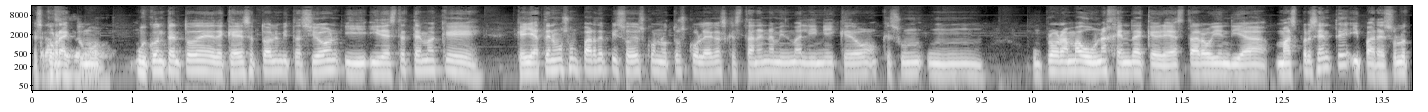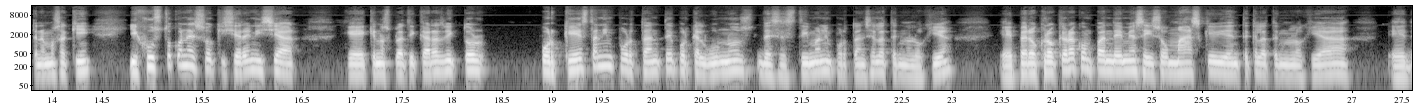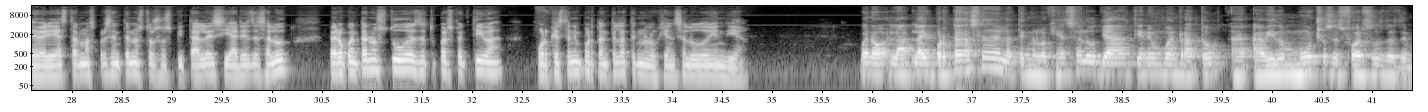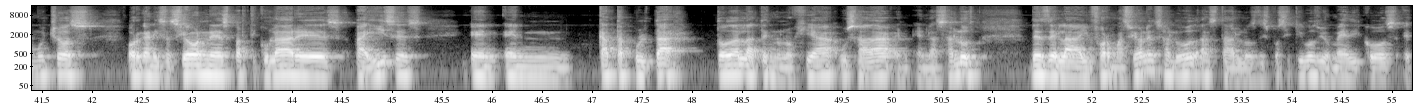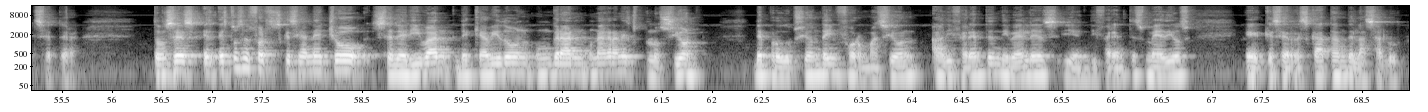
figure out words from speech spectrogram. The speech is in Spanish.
Es correcto. Muy, contento de, que hayas aceptado la invitación y, de este tema que, que, ya tenemos un par de episodios con otros colegas que están en la misma línea y creo que es un, un, un programa o una agenda que debería estar hoy en día más presente y para eso lo tenemos aquí. Y justo con eso quisiera iniciar que, nos platicaras, Víctor, ¿por qué es tan importante? Porque algunos desestiman la importancia de la tecnología, eh, pero creo que ahora con pandemia se hizo más que evidente que la tecnología eh, debería estar más presente en nuestros hospitales y áreas de salud. Pero cuéntanos tú desde tu perspectiva, ¿por qué es tan importante la tecnología en salud hoy en día? Bueno, la, importancia de la tecnología en salud ya tiene un buen rato. Ha, habido muchos esfuerzos desde muchas organizaciones particulares, países, en, catapultar toda la tecnología usada en, la salud, desde la información en salud hasta los dispositivos biomédicos, etcétera. Entonces, e, estos esfuerzos que se han hecho se derivan de que ha habido un, gran, una gran explosión de producción de información a diferentes niveles y en diferentes medios eh, que se rescatan de la salud.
